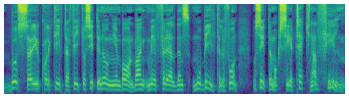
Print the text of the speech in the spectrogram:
bussar i kollektivtrafik, då sitter en unge i en barnvagn med förälderns mobiltelefon. Då sitter de och ser tecknad film.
